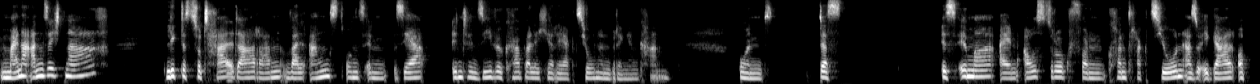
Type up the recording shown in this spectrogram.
meiner Ansicht nach liegt es total daran, weil Angst uns in sehr intensive körperliche Reaktionen bringen kann. Und das ist immer ein Ausdruck von Kontraktion, also egal ob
